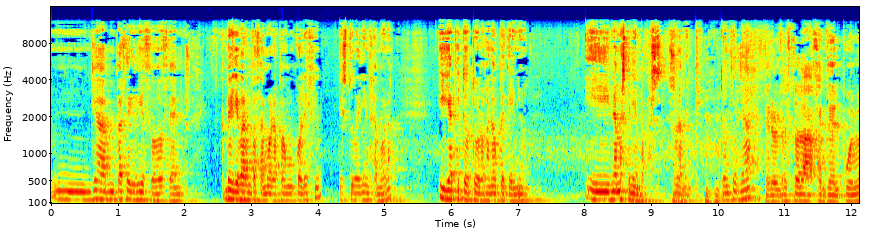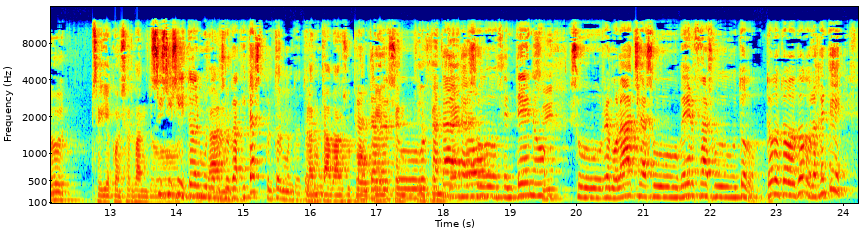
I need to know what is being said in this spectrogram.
mm, ya me parece que 10 o 12 años, me llevaron para Zamora para un colegio, estuve allí en Zamora, y ya quitó todo lo ganado pequeño. Y nada más tenían vacas, solamente. Entonces ya. Pero el resto de la gente del pueblo seguía conservando... Sí, sí, sí, todo el mundo con sus vaquitas, con todo el mundo. todo el. Plantaban, que Plantaban el el patatas, centeno. su centeno, Sí. su remolacha, su berza, su todo. Todo, todo, todo. La gente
